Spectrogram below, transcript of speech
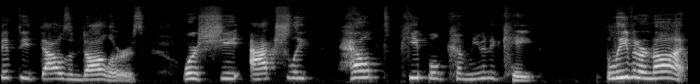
way to $50,000 where she actually helped people communicate. Believe it or not,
